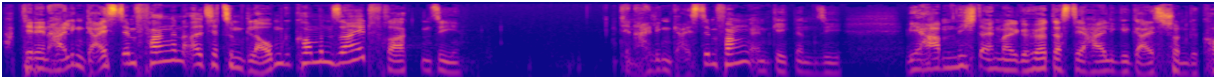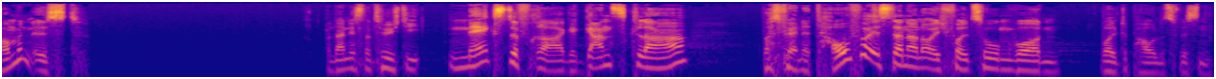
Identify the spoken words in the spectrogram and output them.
Habt ihr den Heiligen Geist empfangen, als ihr zum Glauben gekommen seid? fragten sie. Den Heiligen Geist empfangen? entgegneten sie. Wir haben nicht einmal gehört, dass der Heilige Geist schon gekommen ist. Und dann ist natürlich die nächste Frage ganz klar, was für eine Taufe ist dann an euch vollzogen worden, wollte Paulus wissen.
